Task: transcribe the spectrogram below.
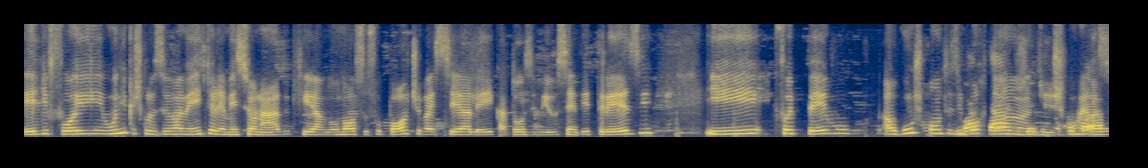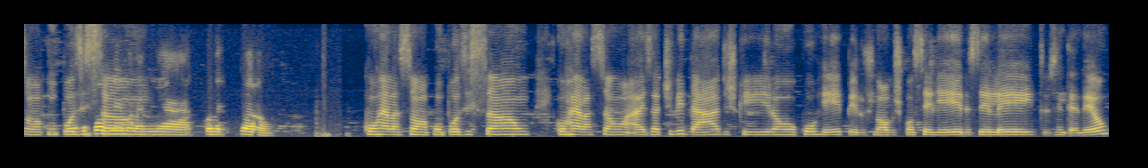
ele foi única e exclusivamente, ele é mencionado que a- o nosso suporte vai ser a lei 14.113 e foi pego alguns pontos Boa tarde, importantes gente. com relação à Tem um problema na composição, minha conexão. Com relação à composição, com relação às atividades que irão ocorrer pelos novos conselheiros eleitos, entendeu?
